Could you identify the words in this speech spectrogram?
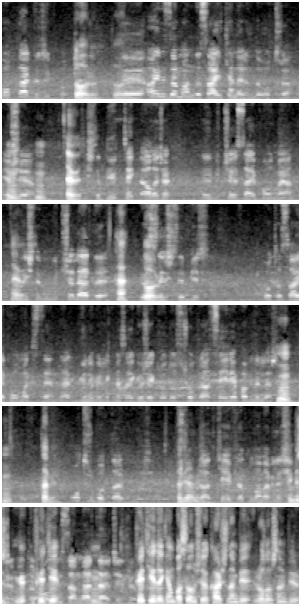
botlardır Rip botlar. Doğru, doğru. Ee, aynı zamanda sahil kenarında oturan, Hı, yaşayan, hı. Evet. işte büyük tekne alacak e, bütçeye sahip olmayan Evet. işte bu bütçelerde Heh, doğru. gösterişli bir bota sahip olmak isteyenler günübirlik mesela Göcek Rodos çok rahat seyir yapabilirler. Hı, hı. Tabii. O tür botlar bunlar. Tabii çok canım. rahat, keyifle kullanabilecekleri Şimdi biz botlar. Fethiye- insanlar Hı. tercih ediyor. Fethiye'deyken basalım şöyle karşıdan bir Rodos'tan bir e,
